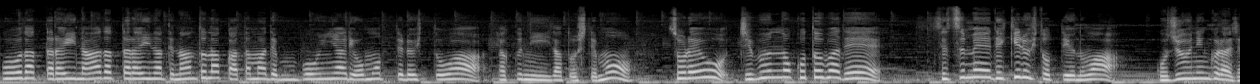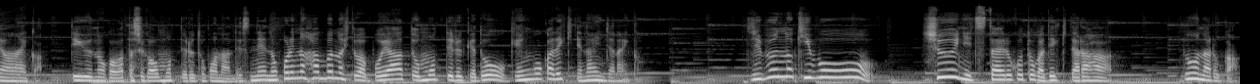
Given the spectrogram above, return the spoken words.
こうだったらいいなあだったらいいなってなんとなく頭でぼんやり思ってる人は100人いたとしてもそれを自分の言葉で説明できる人っていうのは50人ぐらいじゃないかっていうのが私が思ってるとこなんですね。残りの半分の人はぼやーって思ってるけど言語化できてないんじゃないか。自分の希望を周囲に伝えることができたらどうなるか。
